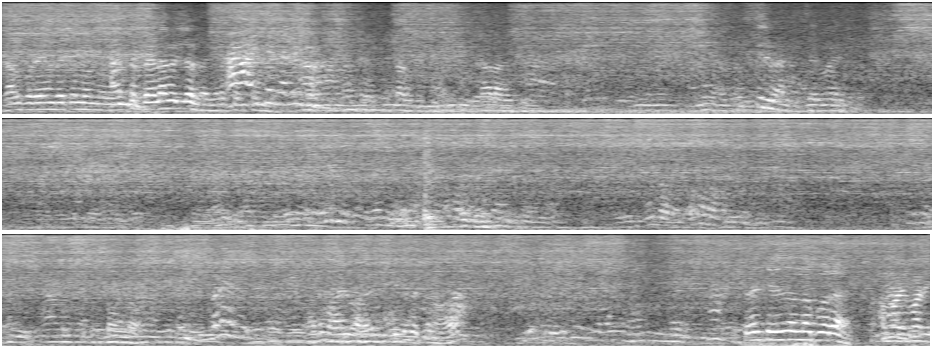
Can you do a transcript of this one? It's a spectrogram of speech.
കാൽ പറ്റുന്നുണ്ടോ? ഇങ്ങനെ ഒത്തിരി വേണ്ട ചെറുതായിട്ട് അത് മാറി മാറി ഇത് വെക്കണോ ഇത്രയും ചെയ്ത് തന്നാ പോരാ മതി മതി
